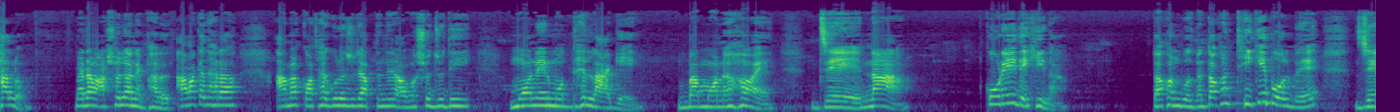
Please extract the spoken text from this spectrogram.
ভালো। ম্যাডাম, আসলে অনেক ভালো। আমাকে ধারা, আমার কথাগুলো যদি আপনাদের অবশ্য যদি মনের মধ্যে লাগে বা মনে হয় যে না, করেই দেখি না, তখন বুঝবেন তখন ঠিকই বলবে যে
